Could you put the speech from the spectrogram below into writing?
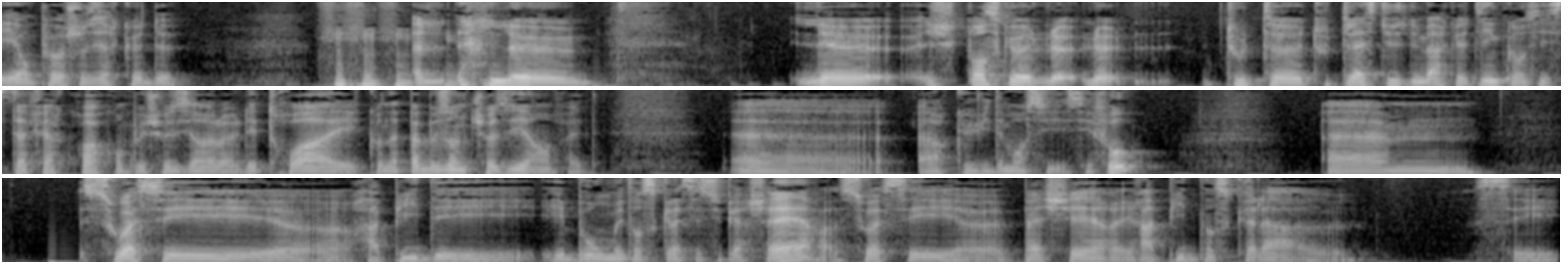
Et on peut en choisir que deux. le, le, je pense que le, le- toute, euh, toute l'astuce du marketing consiste à faire croire qu'on peut choisir les trois et qu'on n'a pas besoin de choisir en fait. Euh, alors qu'évidemment c'est c'est faux. Euh, soit c'est euh, rapide et, et bon, mais dans ce cas-là c'est super cher. Soit c'est pas cher et rapide, dans ce cas-là c'est.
